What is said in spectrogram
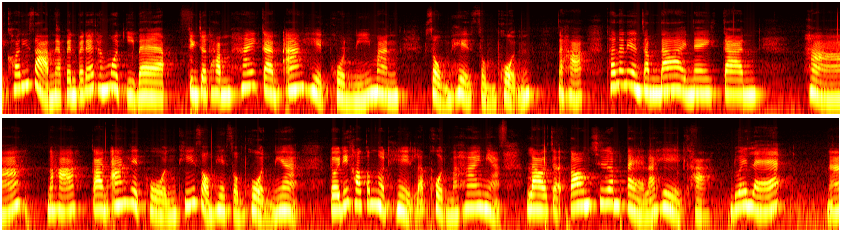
ตุข้อที่3เนี่ยเป็นไปได้ทั้งหมดกี่แบบ จึงจะทำให้การอ้างเหตุผลนี้มันสมเหตุสมผลนะคะ ถ้านักเรียนจำได้ในการหานะคะการอ้างเหตุผลที่สมเหตุสมผลเนี่ยโดยที่เขากำหนดเหตุและผลมาให้เนี่ยเราจะต้องเชื่อมแต่ละเหตุค่ะ ด้วยและนะ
